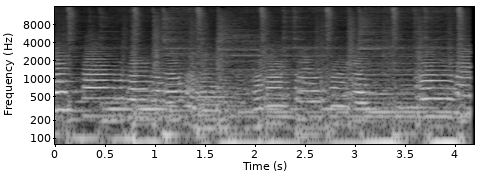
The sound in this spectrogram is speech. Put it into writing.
Thank you.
